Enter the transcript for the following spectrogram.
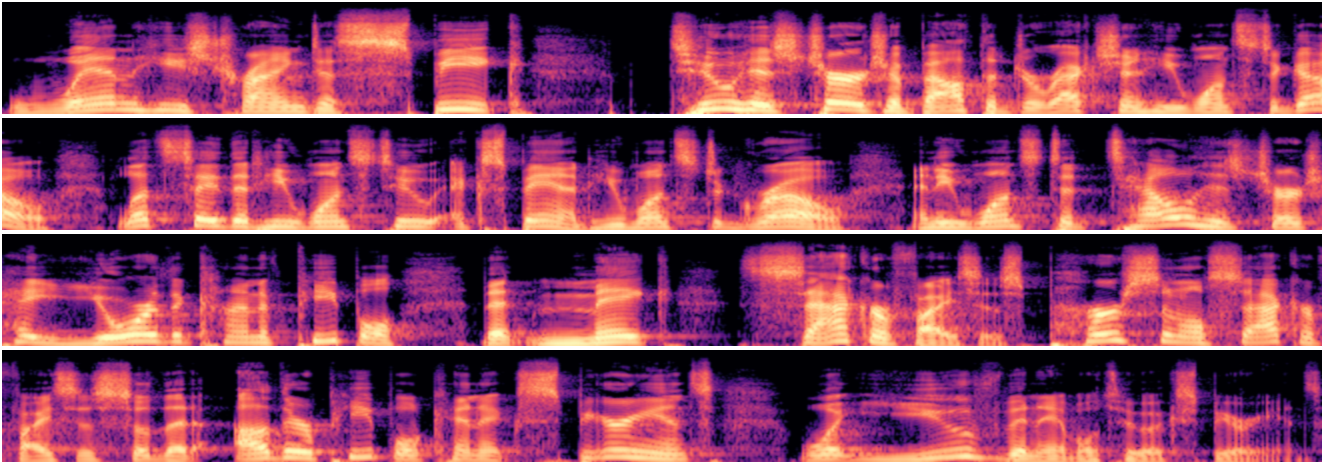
when he's trying to speak to his church about the direction he wants to go. Let's say that he wants to expand, he wants to grow, and he wants to tell his church, hey, you're the kind of people that make sacrifices, personal sacrifices, so that other people can experience what you've been able to experience.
